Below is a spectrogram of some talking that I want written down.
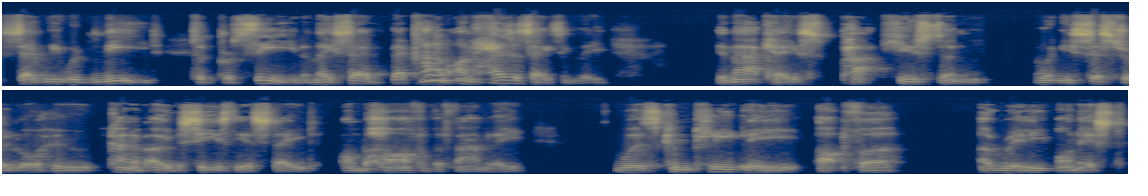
said we would need to proceed. And they said that kind of unhesitatingly. In that case, Pat Houston, Whitney's sister in law, who kind of oversees the estate on behalf of the family, was completely up for a really honest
